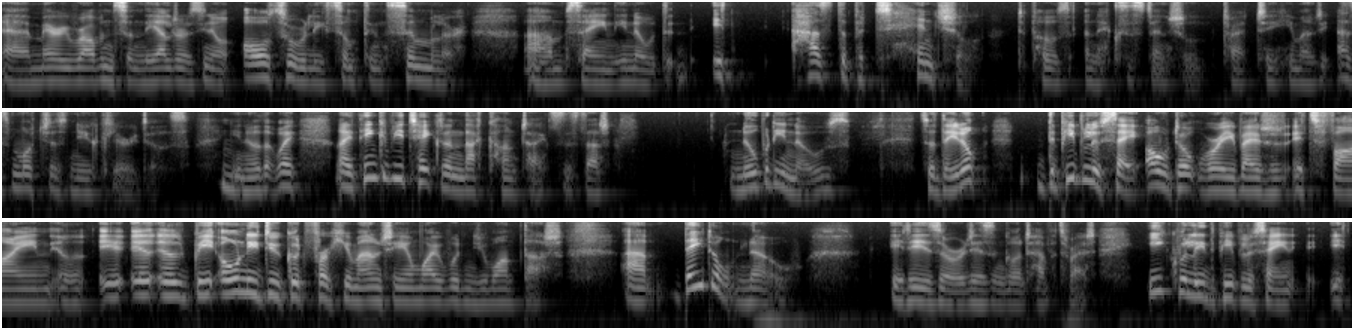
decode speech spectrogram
uh, Mary Robinson the elders you know also released something similar um saying you know it has the potential to pose an existential threat to humanity as much as nuclear does. Mm. you know that way? And I think if you take it in that context is that Nobody knows. So they don't, the people who say, oh, don't worry about it, it's fine, it'll, it'll be only do good for humanity, and why wouldn't you want that? Um, they don't know it is or it isn't going to have a threat. Equally, the people are saying it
